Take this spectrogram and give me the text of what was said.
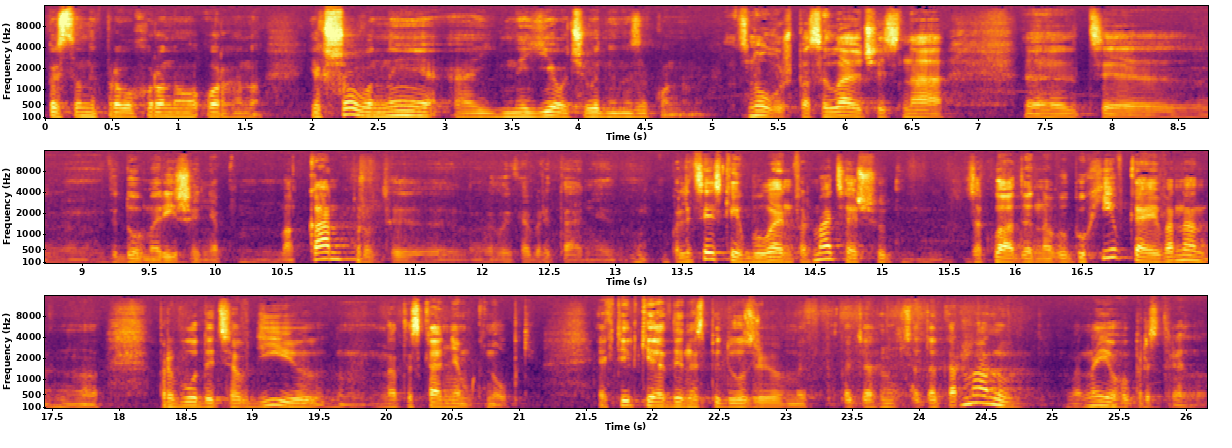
представник правоохоронного органу, якщо вони не є очевидно незаконними. Знову ж, посилаючись на е, це відоме рішення Маккан проти Великої Британії, у поліцейських була інформація, що закладена вибухівка, і вона ну, приводиться в дію натисканням кнопки. Як тільки один із підозрюваних потягнувся до карману, вони його пристрелили.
